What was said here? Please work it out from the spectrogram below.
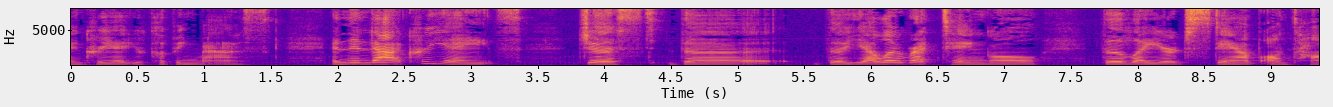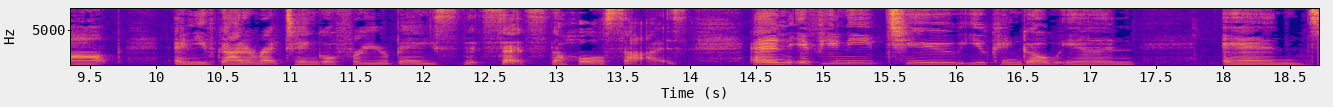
and create your clipping mask. And then that creates just the, the yellow rectangle, the layered stamp on top, and you've got a rectangle for your base that sets the whole size. And if you need to, you can go in and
